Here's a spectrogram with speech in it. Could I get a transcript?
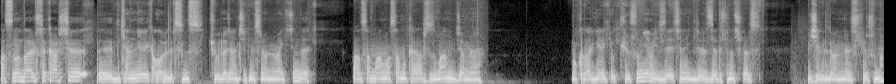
Aslında Darius'a karşı e, dikenli yelek alabilirsiniz. Q ile can çekmesini önlemek için de. Alsam mı almasam mı kararsızım almayacağım ya. O kadar gerek yok. Q'sunu yemeyiz ya içine gireriz ya dışına çıkarız. Bir şekilde önleriz Q'sunu.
